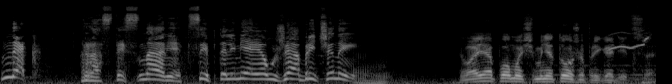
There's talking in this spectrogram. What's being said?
Нек! Раз ты с нами, псы Птолемея уже обречены. Твоя помощь мне тоже пригодится.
